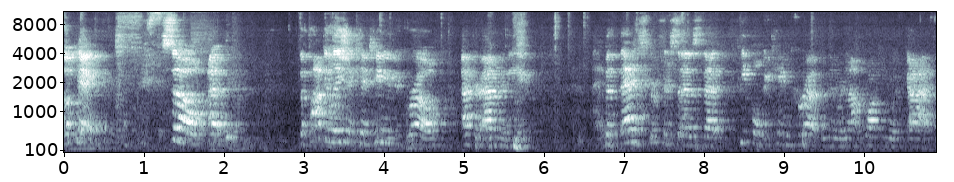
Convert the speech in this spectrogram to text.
Okay. So, uh, the population continued to grow after Adam and Eve. But then scripture says that people became corrupt and they were not walking with God.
